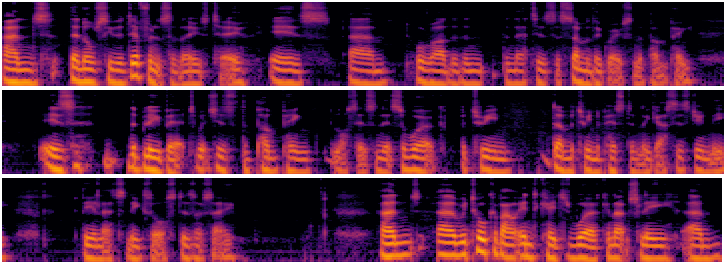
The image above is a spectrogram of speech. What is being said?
And then obviously the difference of those two is, um, or rather than the net is the sum of the gross and the pumping, is the blue bit, which is the pumping losses, and it's the work between done between the piston and the gases during the the inlet and exhaust, as I say. And uh, we talk about indicated work, and actually, um,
